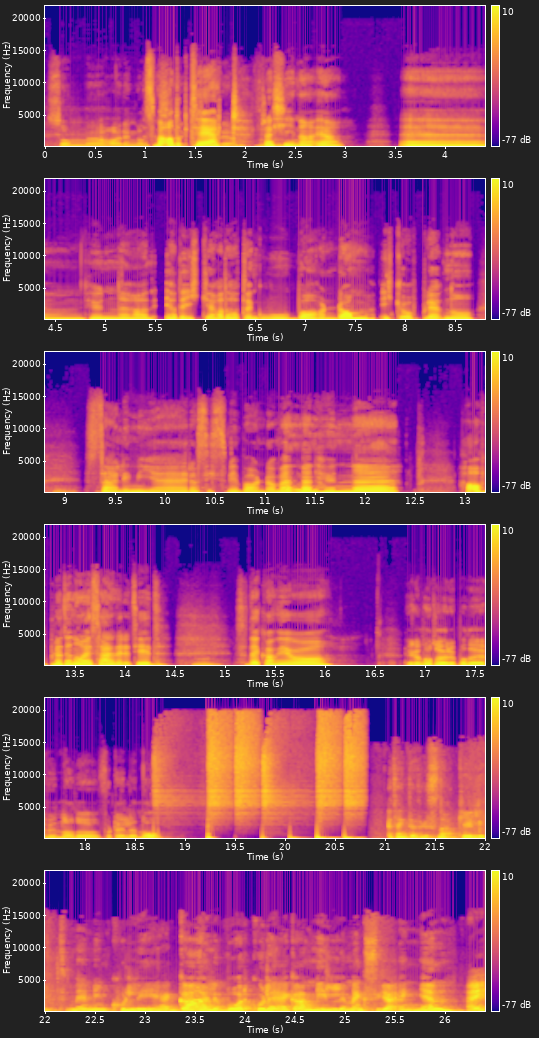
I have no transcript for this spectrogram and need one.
som eh, har en ganske Som er adoptert historie. fra mm. Kina, ja. Uh, hun hadde, hadde ikke hadde hatt en god barndom, ikke opplevd noe Mm. særlig mye rasisme i barndommen, men hun eh, har opplevd det nå i seinere tid. Mm. Så det kan vi jo Vi kan godt høre på det hun hadde å fortelle nå. Jeg tenkte jeg skulle snakke litt med min kollega, eller vår kollega, Mille Mengsia Engen. Hei.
